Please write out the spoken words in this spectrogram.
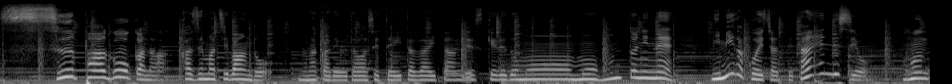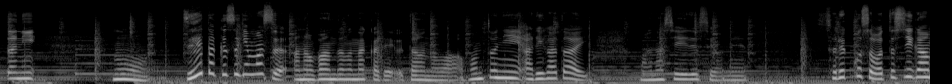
スーパー豪華な風待ちバンドの中で歌わせていただいたんですけれどももう本当にね耳が超えちゃって大変ですよ。本当に。もう贅沢すぎます。あのバンドの中で歌うのは。本当にありがたい。話ですよね。それこそ私が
